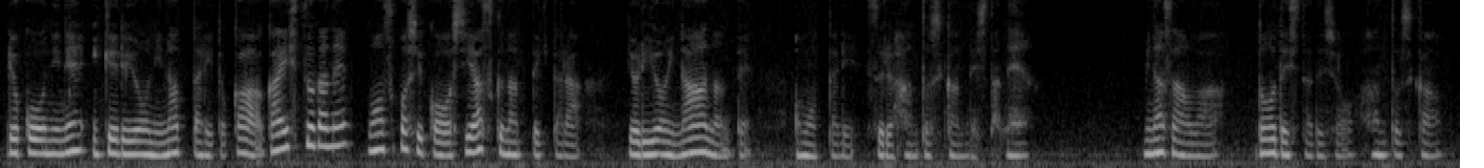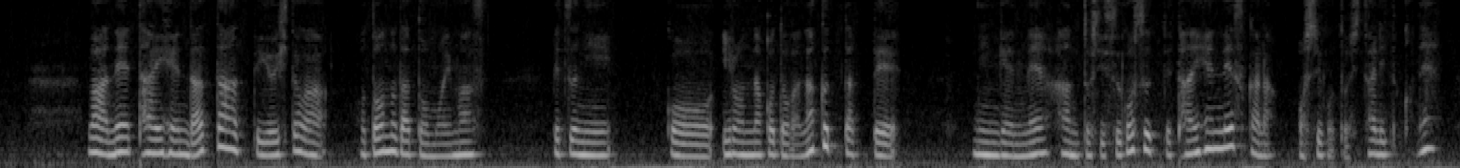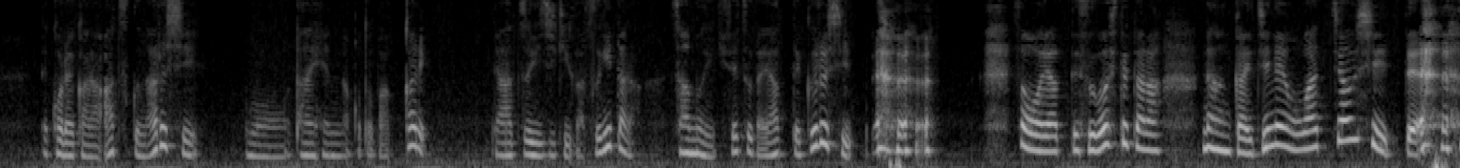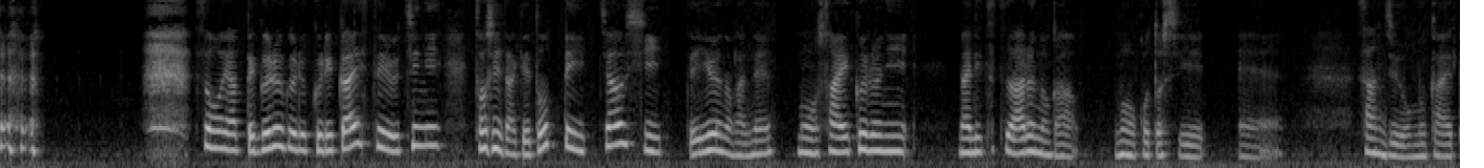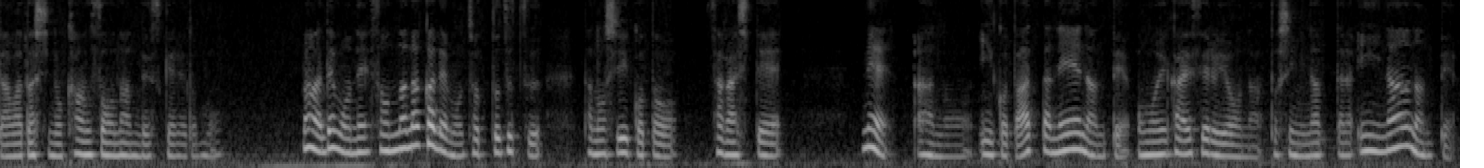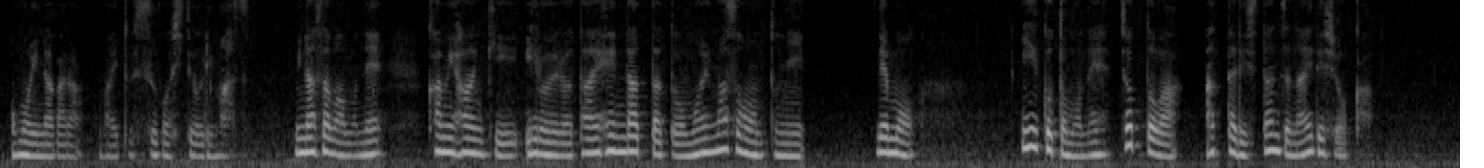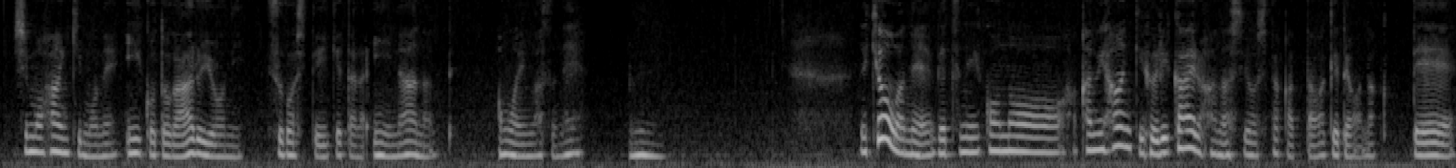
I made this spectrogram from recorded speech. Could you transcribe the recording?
旅行にね行けるようになったりとか外出がねもう少しこうしやすくなってきたらより良いなぁなんて思ったりする半年間でしたね。皆さんはどうでしたでしょう？半年間。まあね大変だったっていう人がほとんどだと思います。別にこういろんなことがなくったって人間ね半年過ごすって大変ですからお仕事したりとかね。でこれから暑くなるしもう大変なことばっかり。で暑い時期が過ぎたら寒い季節がやってくるし。そうやって過ごしてたらなんか一年終わっちゃうしって。そうやってぐるぐる繰り返してるうちに年だけ取っていっちゃうしっていうのがねもうサイクルになりつつあるのがもう今年、えー30を迎えた私の感想なんですけれども。まあでもねそんな中でもちょっとずつ楽しいことを探してねあのいいことあったねなんて思い返せるような年になったらいいななんて思いながら毎年過ごしております。皆様もね上半期いろいろ大変だったと思います本当に。でもいいこともねちょっとはあったりしたんじゃないでしょうか。下半期もねいいことがあるように過ごしていけたらいいななんて思いますね。うん。で今日はね別にこの上半期振り返る話をしたかったわけではなくて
